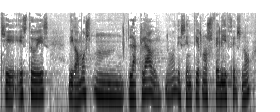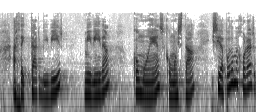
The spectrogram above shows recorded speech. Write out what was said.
Que esto es digamos, mm, la clave ¿no? de sentirnos felices, ¿no? Aceptar vivir mi vida como es, como está, y si la puedo mejorar,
